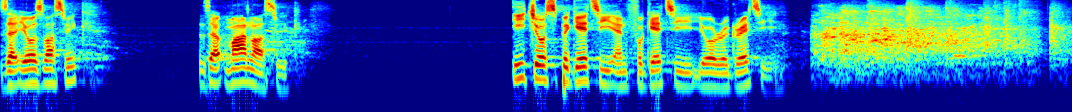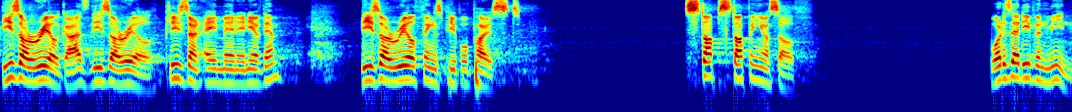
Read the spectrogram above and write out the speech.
Is that yours last week? Is that mine last week? Eat your spaghetti and forgetty your regretty. These are real, guys. These are real. Please don't amen any of them. These are real things people post. Stop stopping yourself. What does that even mean?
